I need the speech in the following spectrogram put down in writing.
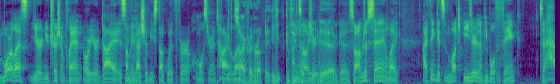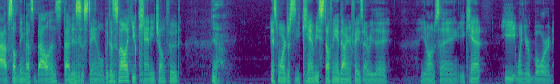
More or less, your nutrition plan or your diet is something mm-hmm. that should be stuck with for almost your entire life. Sorry for interrupting you. Go back to No, what you're you good, did. you're good. So I'm just saying, like, I think it's much easier than people think to have something that's balanced that is mm-hmm. sustainable because it's not like you can't eat junk food. Yeah. It's more just you can't be stuffing it down your face every day. You know what I'm saying? You can't eat when you're bored.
